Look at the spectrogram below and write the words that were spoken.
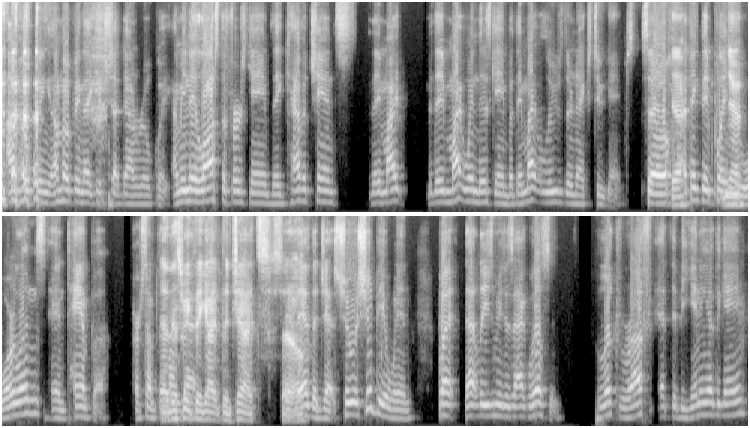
I'm hoping I'm hoping that gets shut down real quick. I mean, they lost the first game; they have a chance. They might they might win this game, but they might lose their next two games. So Yeah. I think they play Yeah. New Orleans and Tampa or something. Like this week that. they got the Jets. Yeah, So they have the Jets. So it should be a win. But that leads me to Zach Wilson. Looked rough at the beginning of the game.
